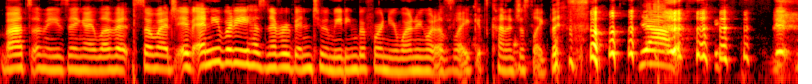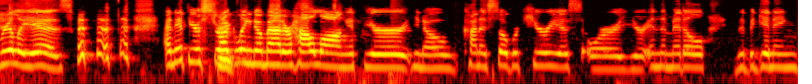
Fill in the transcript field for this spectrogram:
That's amazing. I love it so much. If anybody has never been to a meeting before and you're wondering what it's like, it's kind of just like this. yeah it, it really is and if you're struggling no matter how long if you're you know kind of sober curious or you're in the middle the beginning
